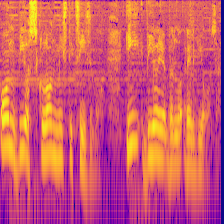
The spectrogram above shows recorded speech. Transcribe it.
on bio sklon misticizmu i bio je vrlo religiozan.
